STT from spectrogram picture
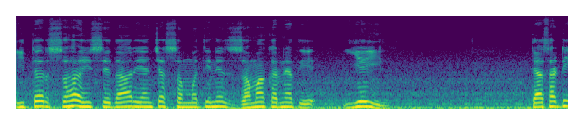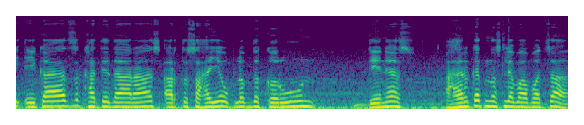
इतर सहहिस्सेदार यांच्या संमतीने जमा करण्यात ये येईल. त्यासाठी एकाच खातेदारास अर्थसहाय्य उपलब्ध करून देण्यास हरकत नसल्याबाबतचा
